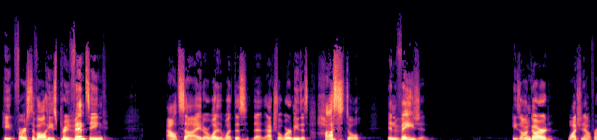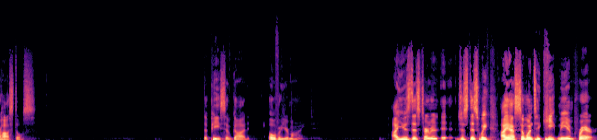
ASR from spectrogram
He, first of all, he's preventing outside, or what, what this that actual word means is hostile invasion. He's on guard, watching out for hostiles. The peace of God over your mind. I use this term uh, just this week. I asked someone to keep me in prayer.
